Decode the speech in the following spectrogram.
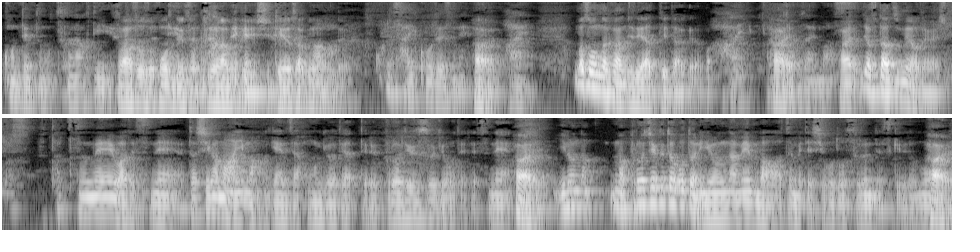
コンテンツも作らなくていいですか、ね、あそうそう、コンテンツも作らなくていいし、添削なんで。これ最高ですね。はい。はい。まあ、そんな感じでやっていただければ。はい。ありがとうございます。はい。じゃあ、二つ目お願いします。二つ目はですね、私がまあ今現在本業でやってるプロデュース業でですね、はい。いろんな、まあプロジェクトごとにいろんなメンバーを集めて仕事をするんですけれども、はい。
